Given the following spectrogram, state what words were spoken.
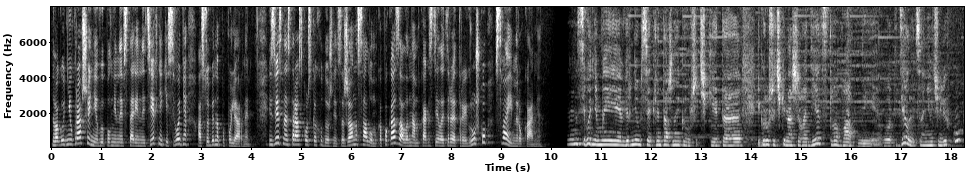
Новогодние украшения, выполненные в старинной технике, сегодня особенно популярны. Известная староскольская художница Жанна Соломка показала нам, как сделать ретро-игрушку своими руками. Ну, сегодня мы вернемся к винтажной игрушечке. Это игрушечки нашего детства, ватные. Вот. Делаются они очень легко.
